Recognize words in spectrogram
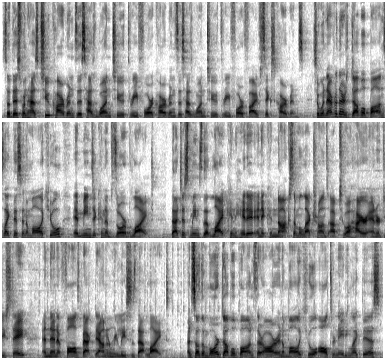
So this one has two carbons, this has one, two, three, four carbons, this has one, two, three, four, five, six carbons. So whenever there's double bonds like this in a molecule, it means it can absorb light. That just means that light can hit it and it can knock some electrons up to a higher energy state and then it falls back down and releases that light. And so the more double bonds there are in a molecule alternating like this,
